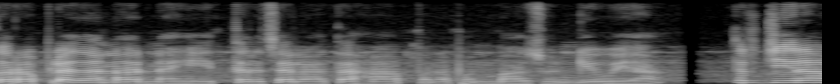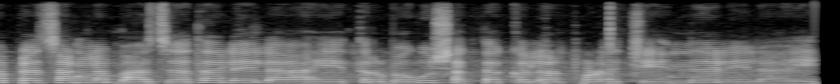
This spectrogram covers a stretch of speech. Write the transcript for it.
करपला जाणार नाही. तर चला आता हा आपण आपण भाजून घेऊया. तर जिरा आपला चांगला भाजत आलेला आहे. तर बघू शकता कलर थोडा चेंज झालेला आहे.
